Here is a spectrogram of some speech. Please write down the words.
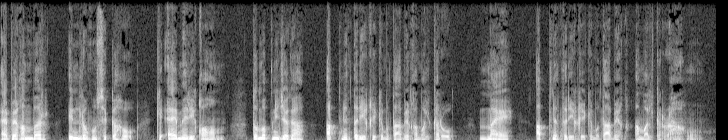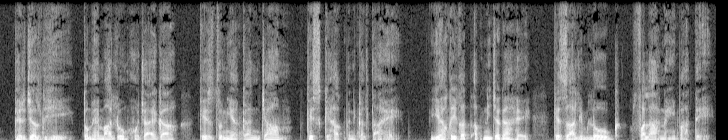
اے پیغمبر، ان لوگوں سے کہو کہ اے میری قوم، تم اپنی جگہ اپنے طریقے کے مطابق عمل کرو۔ میں اپنے طریقے کے مطابق عمل کر رہا ہوں۔ پھر جلد ہی تمہیں معلوم ہو جائے گا کہ اس دنیا کا انجام کس کے حق میں نکلتا ہے۔ یہ حقیقت اپنی جگہ ہے کہ ظالم لوگ فلاح نہیں پاتے۔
